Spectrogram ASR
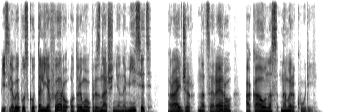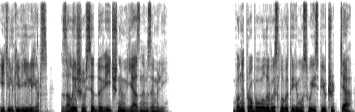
Після випуску Тальяферо отримав призначення на місяць, Райджер на Цереру, а Каунас на Меркурій. І тільки Вільярс залишився довічним в'язнем землі. Вони пробували висловити йому свої співчуття,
